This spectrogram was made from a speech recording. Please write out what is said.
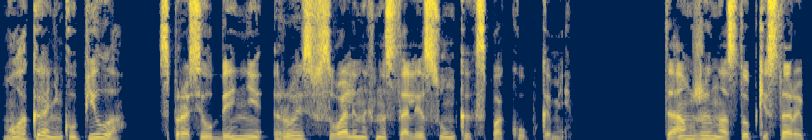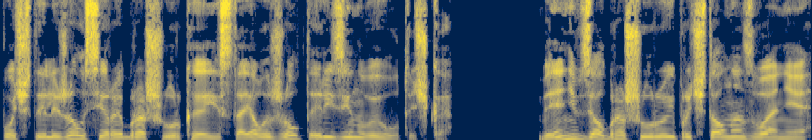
«Молока не купила?» — спросил Бенни, роясь в сваленных на столе сумках с покупками. Там же, на стопке старой почты, лежала серая брошюрка и стояла желтая резиновая уточка. Бенни взял брошюру и прочитал название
